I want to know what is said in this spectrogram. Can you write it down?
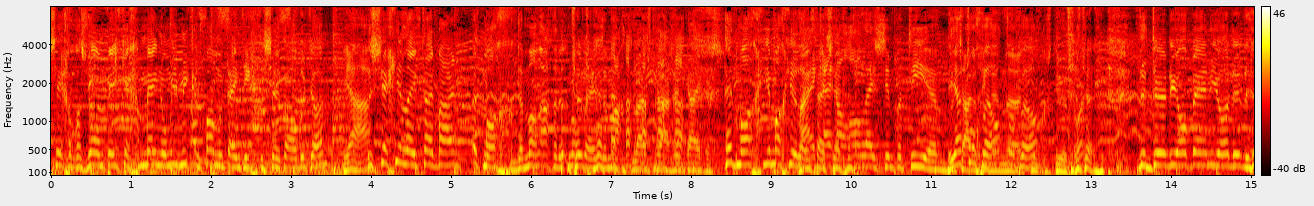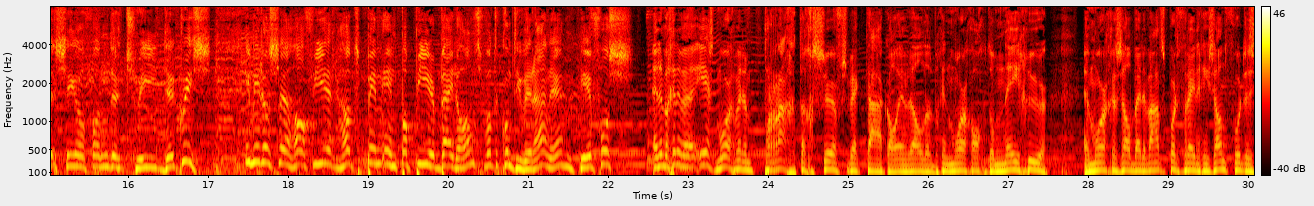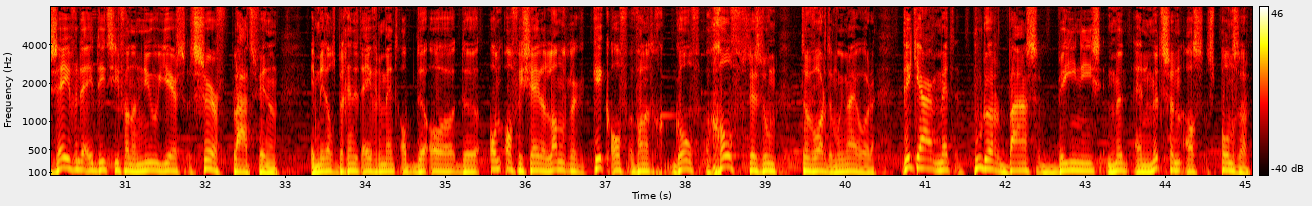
Zeggen, was wel een beetje gemeen om je microfoon meteen dicht te zetten, Albert-Jan. Ja. Dus zeg je leeftijd maar, het mag. De man achter de knop heeft de macht, luisteraars en kijkers. Het mag, je mag je Maar leeftijd krijg al zeggen. allerlei sympathie eh, Ja, toch wel, betuigingen, toch eh, wel. toegestuurd, hoor. De Dirty Old Man, hoorde de single van The Three Degrees. Inmiddels eh, half vier, houdt pen en papier bij de hand, want dan komt hij weer aan, hè. Heer Vos. En dan beginnen we eerst morgen met een prachtig surfspektakel. En wel, dat begint morgenochtend om 9 uur. En morgen zal bij de watersportvereniging Zandvoort... de zevende editie van de New Year's Surf plaatsvinden. Inmiddels begint het evenement op de, de onofficiële landelijke kick-off... van het golf, golfseizoen te worden, moet je mij horen. Dit jaar met poederbaas, beanies en mutsen als sponsor.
